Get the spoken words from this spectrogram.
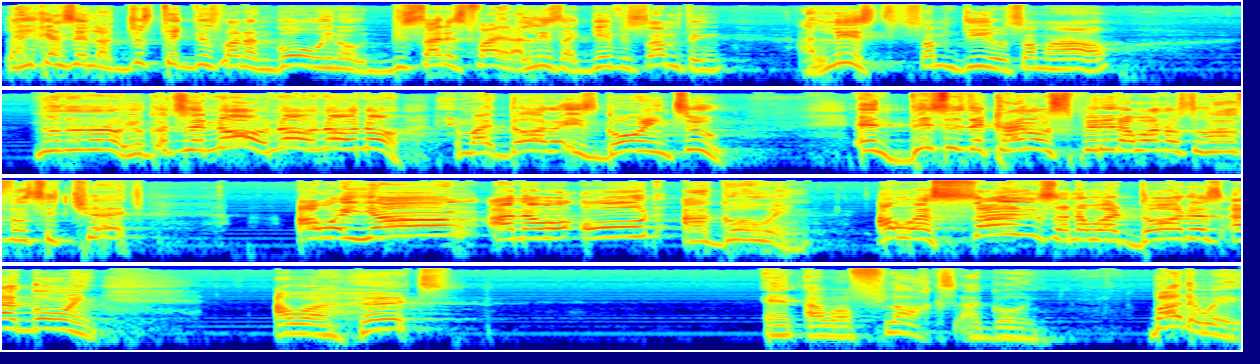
Like he can say, Look, just take this one and go, you know, be satisfied. At least I gave you something. At least some deal somehow. No, no, no, no. You've got to say, no, no, no, no. My daughter is going too. And this is the kind of spirit I want us to have as a church. Our young and our old are going. Our sons and our daughters are going. Our herds and our flocks are going. By the way,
